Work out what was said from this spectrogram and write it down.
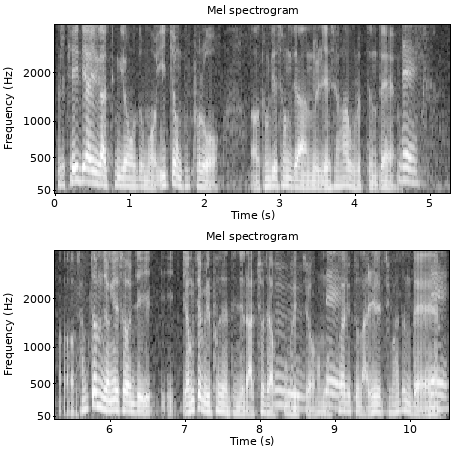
그래서 KDI 같은 경우도 뭐 2.9% 어, 경제 성장률 예상하고 그랬던데 네. 어, 3.0에서 이제 0.1% 이제 낮춰 잡고 음. 그랬죠. 뭐 네. 그가지고 또 난리를 치고 하던데. 네.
